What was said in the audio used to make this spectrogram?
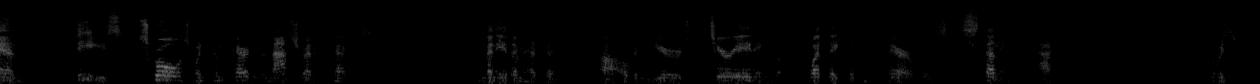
And these scrolls, when compared to the Masoretic texts, many of them had been, uh, over the years, deteriorating, but what they could compare was stunningly accurate. It was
